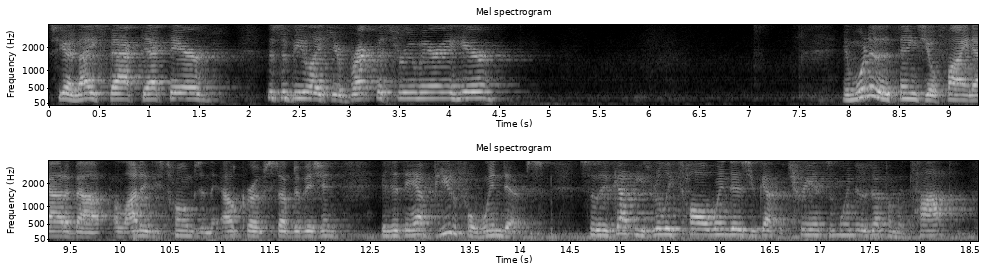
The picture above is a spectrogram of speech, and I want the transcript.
So you got a nice back deck there. This would be like your breakfast room area here. And one of the things you'll find out about a lot of these homes in the Elk Grove subdivision is that they have beautiful windows. So they've got these really tall windows. You've got the transom windows up on the top.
